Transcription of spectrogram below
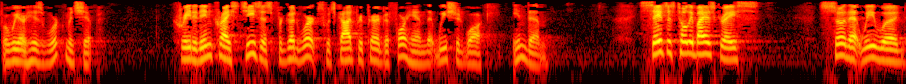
For we are his workmanship, created in Christ Jesus for good works, which God prepared beforehand that we should walk in them. Saves us totally by his grace so that we would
